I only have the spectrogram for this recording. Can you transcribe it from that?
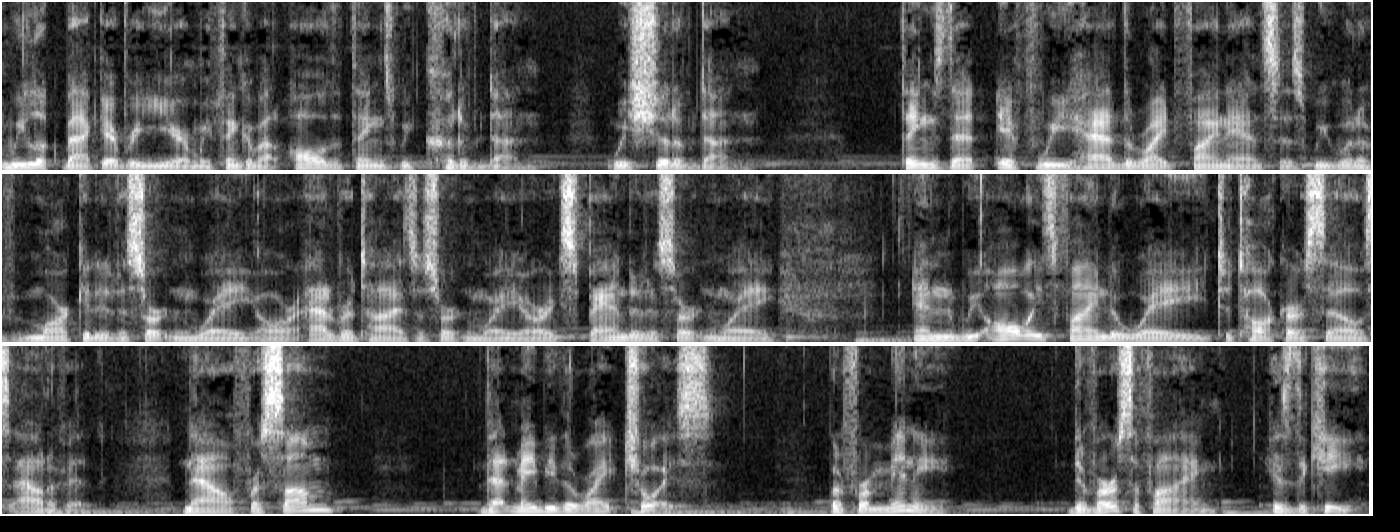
we look back every year and we think about all the things we could have done, we should have done. Things that if we had the right finances, we would have marketed a certain way, or advertised a certain way, or expanded a certain way. And we always find a way to talk ourselves out of it. Now, for some, that may be the right choice, but for many, diversifying is the key.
